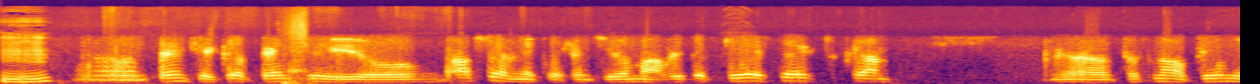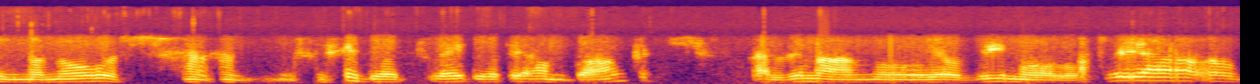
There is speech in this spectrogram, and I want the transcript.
mm -hmm. uh, pensiju, pensiju apsaimniekošanas jomā. Līdz ar to es teiktu, ka uh, tas nav pilnīgi no nulles veidot, veidot jaunu banku ar zināmu jau zīmolu Latvijā, uh,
